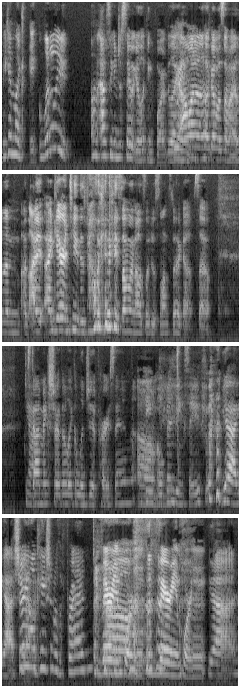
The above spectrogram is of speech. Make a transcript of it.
You can like it- literally on apps. You can just say what you're looking for. Be like, I want to hook up with someone, and then I I guarantee there's probably gonna be someone else who just wants to hook up. So just Yeah. gotta make sure they're like a legit person. Um, being open being safe Yeah, yeah. Share your location with a friend. Very Um, important. Very important. Yeah.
